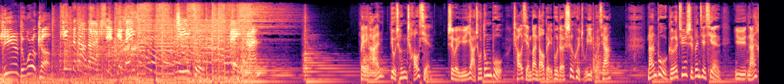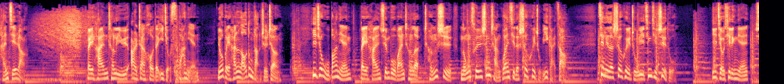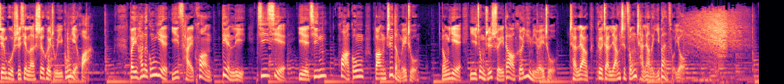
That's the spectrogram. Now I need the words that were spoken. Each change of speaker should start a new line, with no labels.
Hear the World Cup，
听得到的世界杯。G 组，北韩。
北韩又称朝鲜，是位于亚洲东部、朝鲜半岛北部的社会主义国家，南部隔军事分界线与南韩接壤。北韩成立于二战后的一九四八年，由北韩劳动党执政。一九五八年，北韩宣布完成了城市农村生产关系的社会主义改造，建立了社会主义经济制度。一九七零年，宣布实现了社会主义工业化。北韩的工业以采矿、电力、机械、冶金、化工、纺织等为主，农业以种植水稻和玉米为主，产量各占粮食总产量的一半左右。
